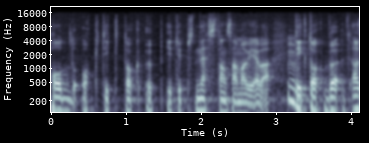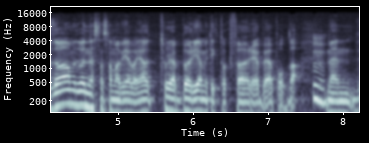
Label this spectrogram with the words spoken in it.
podd och TikTok upp i typ nästan samma veva. TikTok, bör- alltså, ja, men det var nästan samma veva. Jag tror jag började med TikTok före jag började podda. Men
